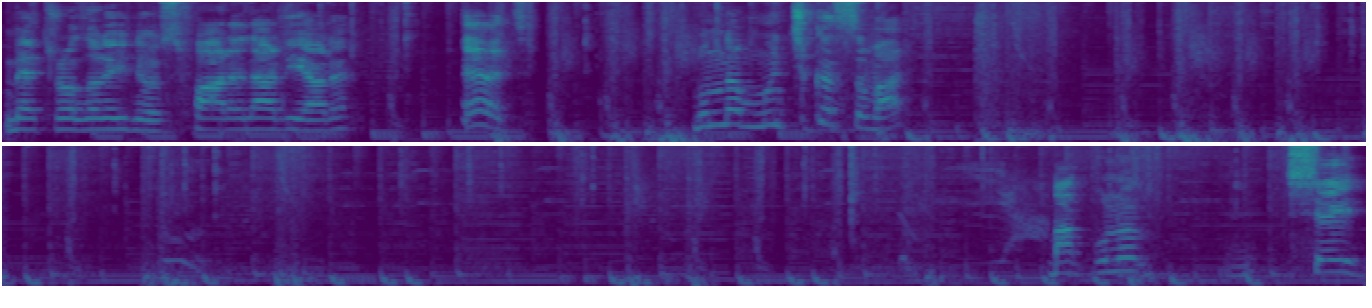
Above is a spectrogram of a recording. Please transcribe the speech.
Metrolara iniyoruz. Fareler diyarı. Evet. Bunda mınçıkası var. Bak bunun şey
